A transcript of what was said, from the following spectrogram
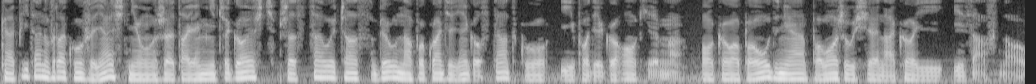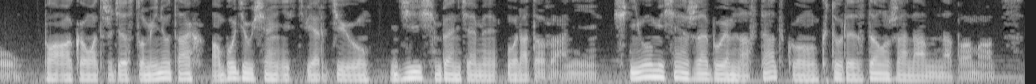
Kapitan wraku wyjaśnił, że tajemniczy gość przez cały czas był na pokładzie jego statku i pod jego okiem. Około południa położył się na koi i zasnął. Po około 30 minutach obudził się i stwierdził, dziś będziemy uratowani. Śniło mi się, że byłem na statku, który zdąża nam na pomoc.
